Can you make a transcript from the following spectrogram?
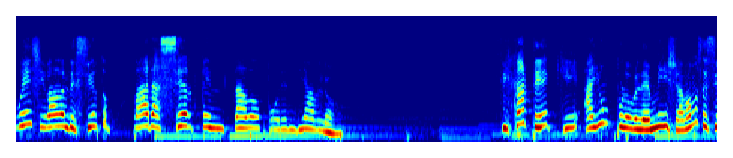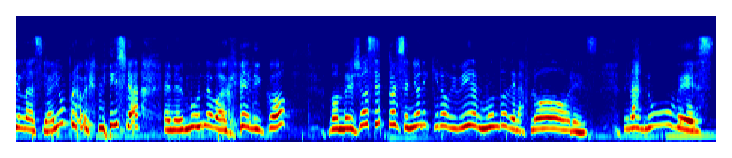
fue llevado al desierto para ser tentado por el diablo. Fíjate que hay un problemilla, vamos a decirlo así, hay un problemilla en el mundo evangélico donde yo acepto al Señor y quiero vivir el mundo de las flores, de las nubes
